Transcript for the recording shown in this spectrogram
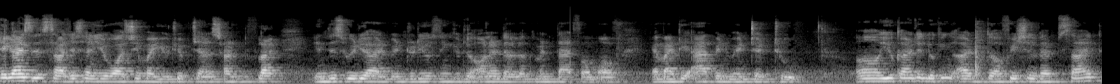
Hey guys, this is Rajesh and you're watching my YouTube channel Start and Fly. In this video, I'll be introducing you to the online development platform of MIT App Inventor 2. Uh, you're currently looking at the official website.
